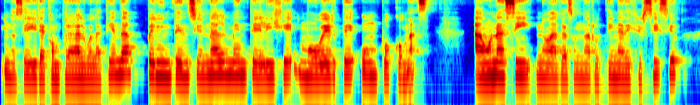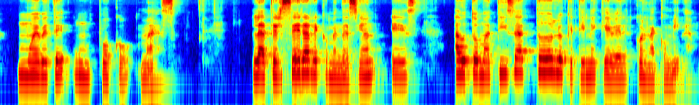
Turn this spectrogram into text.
no sé, ir a comprar algo a la tienda, pero intencionalmente elige moverte un poco más. Aún así, no hagas una rutina de ejercicio, muévete un poco más. La tercera recomendación es automatiza todo lo que tiene que ver con la comida.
